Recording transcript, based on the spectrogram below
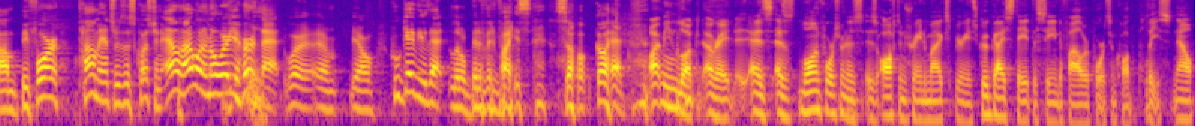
Um, before Tom answers this question, Alan, I want to know where you heard that. Where, um, you know, who gave you that little bit of advice? So go ahead. I mean, look, all right, as, as law enforcement is, is often trained in my experience, good guys stay at the scene to file reports and call the police. Now,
